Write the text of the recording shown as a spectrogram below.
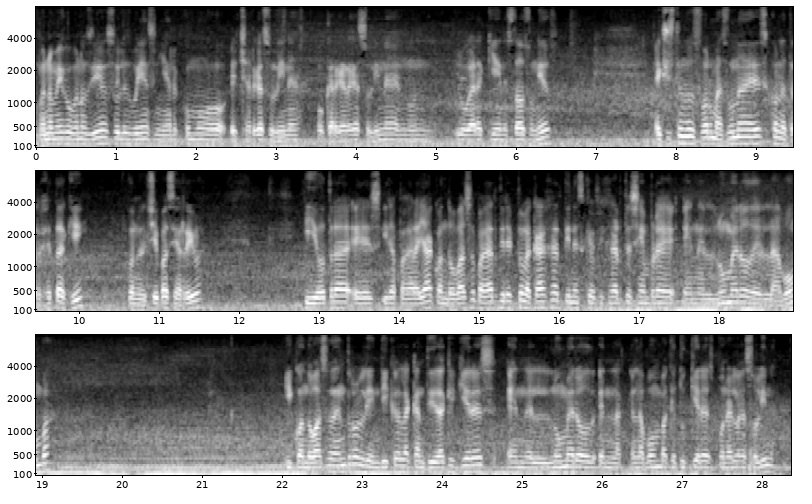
Bueno amigos, buenos días. Hoy les voy a enseñar cómo echar gasolina o cargar gasolina en un lugar aquí en Estados Unidos. Existen dos formas. Una es con la tarjeta aquí, con el chip hacia arriba. Y otra es ir a pagar allá. Cuando vas a pagar directo la caja, tienes que fijarte siempre en el número de la bomba. Y cuando vas adentro le indicas la cantidad que quieres en el número, en la bomba que tú quieres poner la gasolina.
